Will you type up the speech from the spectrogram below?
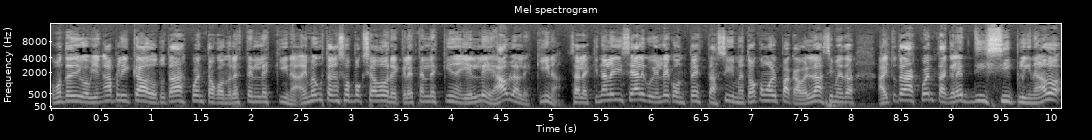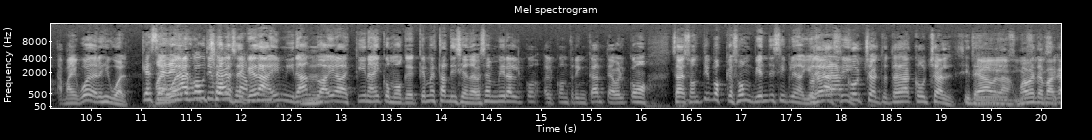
¿cómo te digo? Bien aplicado. Tú te das cuenta cuando él está en la esquina. A mí me gustan esos boxeadores que él está en la esquina y él le habla a la esquina. O sea, la esquina le dice algo y él le contesta, sí, me tengo como el para acá, ¿verdad? Sí, me tengo- Ahí tú te das cuenta que él es disciplinado. Mayweather es igual. Que se Mayweather es un tipo que se queda ahí mirando ahí a la esquina, ahí como que, ¿qué me estás diciendo? A veces mira el, con- el contrincante a ver cómo... O sea, son tipos que son bien disciplinados. tú Yo te era dejas así. coachar, tú te dejas coachar, si te Sí, hablan, sí, muévete sí, para sí,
